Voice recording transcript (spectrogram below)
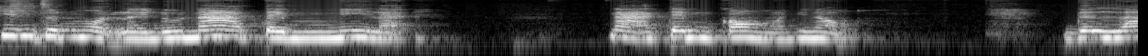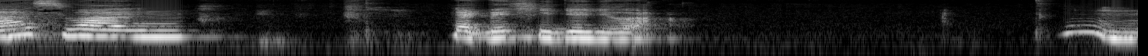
กินจนหมดเลยดูหน้าเต็มนี่แหละ หน้าเต็มกล้องแล้วพี่น้อง the last one อยากได้ชีสเยอะๆอะอืม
